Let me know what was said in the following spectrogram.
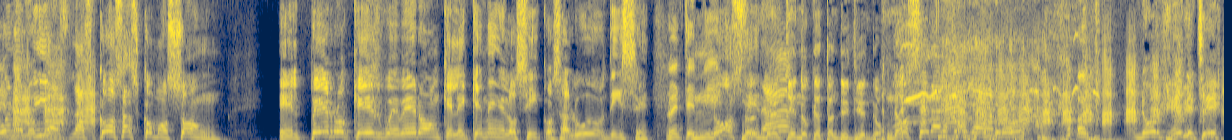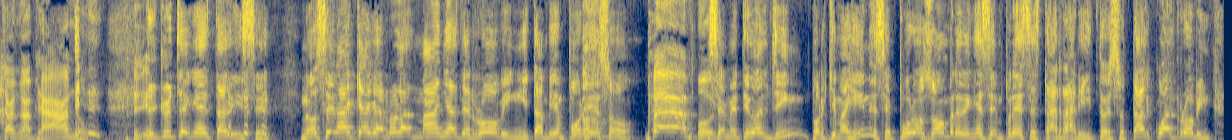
buenos días, las cosas como son. El perro que es huevero, aunque le quemen el hocico, saludos, dice. No entendí. No No, será, no entiendo qué están diciendo. no será que agarró. No sé de qué están hablando. Escuchen esta, dice. ¿No será que agarró las mañas de Robin y también por eso Vamos. se ha metido al gym? Porque imagínense, puros hombres en esa empresa. Está rarito eso, tal cual Robin.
